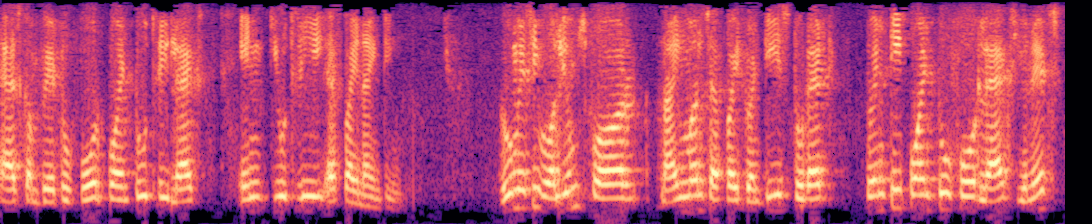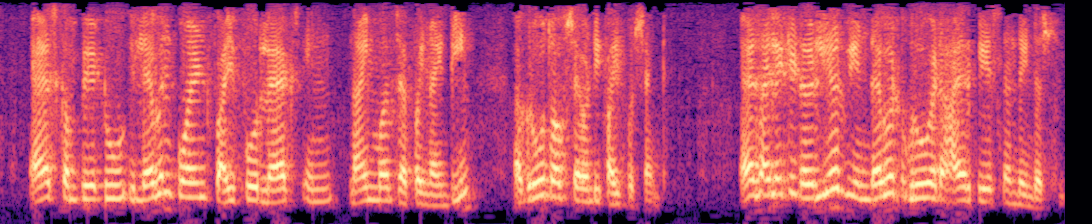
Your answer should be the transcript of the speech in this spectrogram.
as compared to 4.23 lakhs in Q3 FY19. Room AC volumes for 9 months FY20 stood at 20.24 lakhs units as compared to 11.54 lakhs in 9 months FY19 a growth of 75%. As highlighted earlier, we endeavor to grow at a higher pace than the industry.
